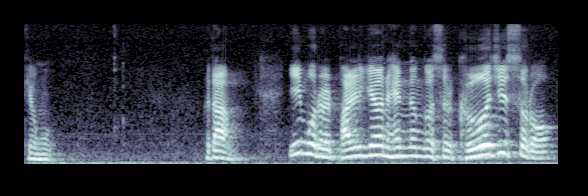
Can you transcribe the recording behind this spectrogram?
경우. 그 다음 이물을 발견했는 것을 거짓으로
